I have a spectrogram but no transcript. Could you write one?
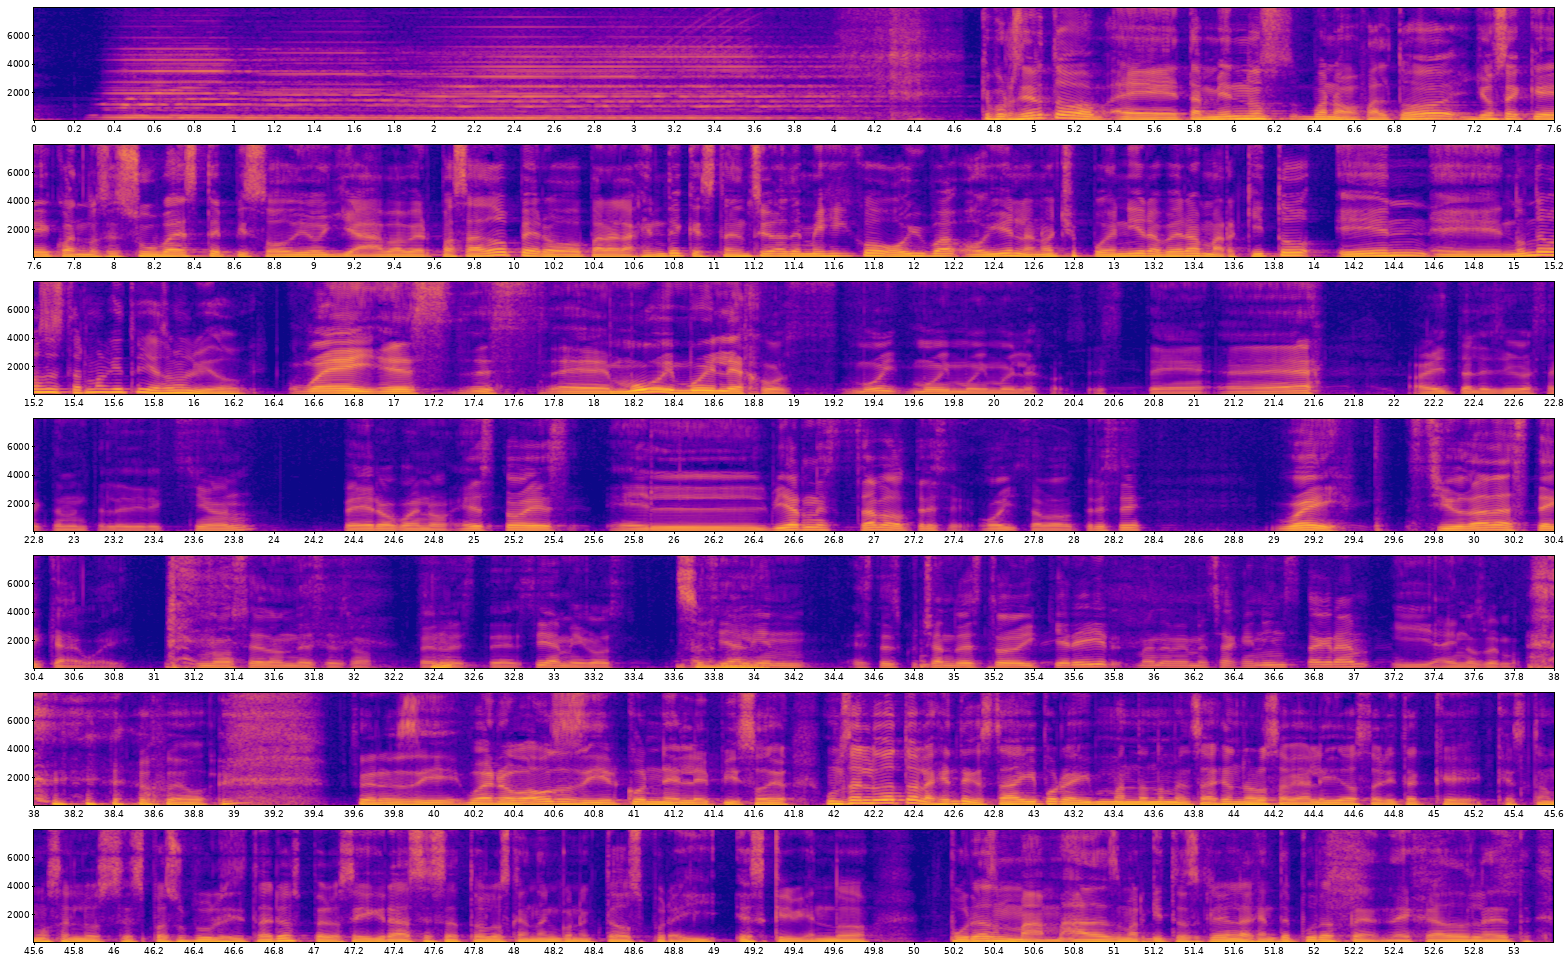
Que por cierto, eh, también nos, bueno, faltó, yo sé que cuando se suba este episodio ya va a haber pasado, pero para la gente que está en Ciudad de México, hoy, va, hoy en la noche pueden ir a ver a Marquito en... eh, ¿en ¿Dónde vas a estar, Marquito? Ya se me olvidó. Güey, es, es, eh, muy, muy lejos. Muy, muy, muy, muy lejos. Este, ahorita les digo exactamente la dirección. Pero bueno, esto es el viernes, sábado 13. Hoy, sábado 13. Güey, Ciudad Azteca, güey. No sé dónde es eso. Pero este, sí, amigos. Si alguien está escuchando esto y quiere ir, mándame mensaje en Instagram y ahí nos vemos. Pero sí, bueno, vamos a seguir con el episodio. Un saludo a toda la gente que está ahí por ahí mandando mensajes. No los había leído hasta ahorita que, que estamos en los espacios publicitarios, pero sí, gracias a todos los que andan conectados por ahí escribiendo puras mamadas, Marquito. Escriben la gente puras pendejadas, la neta.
